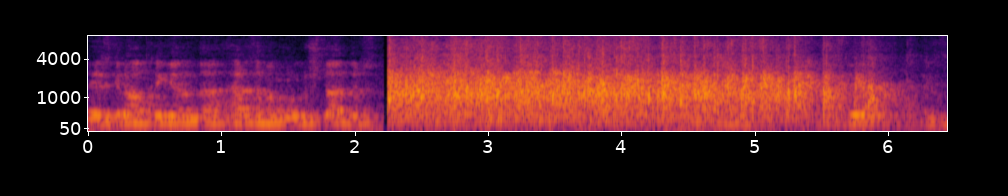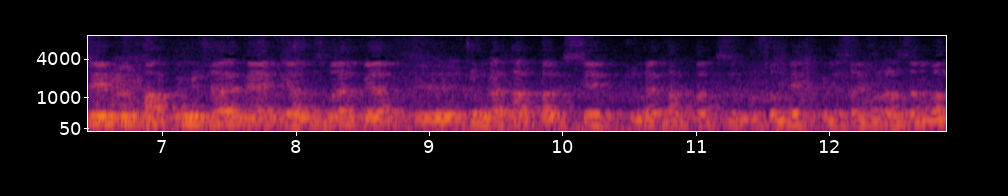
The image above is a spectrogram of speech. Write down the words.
e, ezgin halkın yanında her zaman olmuşlardır. Bizi, bizi bu haklı mücadelede yalnız bırakmayan e, Cumhuriyet Halk Partisi, Cumhuriyet Halk Partisi Bursa Milletvekili Sayın Orhan Sarıbal,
